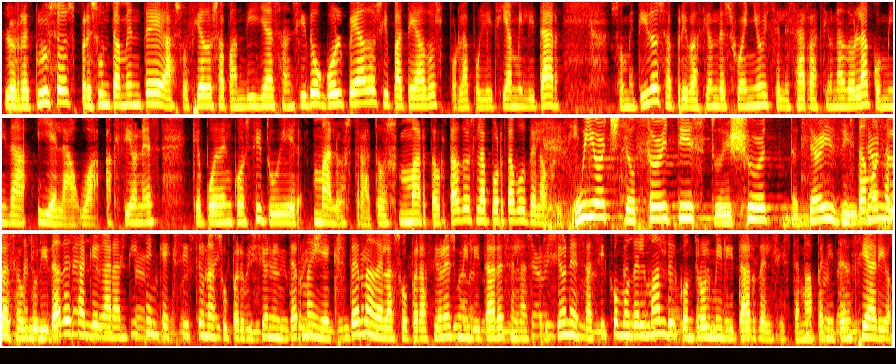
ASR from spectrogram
los reclusos presuntamente asociados a pandillas han sido golpeados y pateados por la policía militar, sometidos a privación de sueño y se les ha racionado la comida y el agua, acciones que pueden constituir malos tratos. Marta Hurtado es la portavoz de la oficina. Instamos a las autoridades a que garanticen que existe una supervisión interna y externa de las operaciones militares en las prisiones, así como del mando y control militar del sistema penitenciario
